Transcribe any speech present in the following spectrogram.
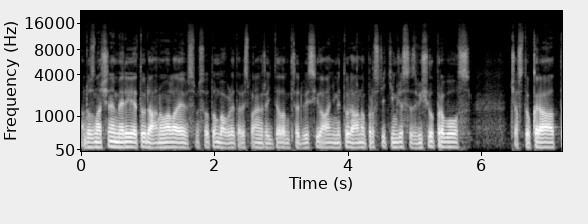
A do značné míry je to dáno, ale jsme se o tom bavili tady s panem ředitelem před vysíláním, je to dáno prostě tím, že se zvýšil provoz, častokrát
